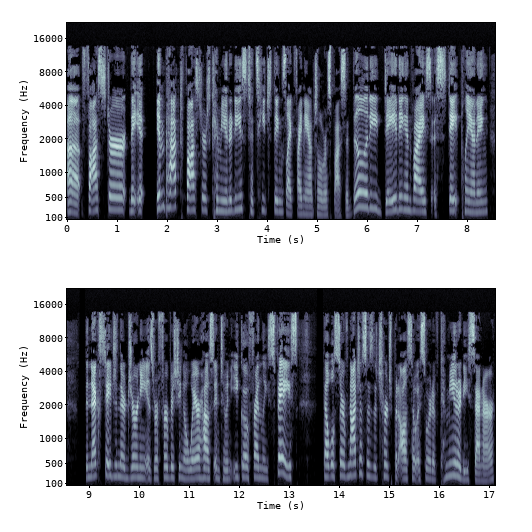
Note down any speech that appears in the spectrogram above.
uh, foster, they Impact fosters communities to teach things like financial responsibility, dating advice, estate planning. The next stage in their journey is refurbishing a warehouse into an eco friendly space that will serve not just as a church, but also a sort of community center.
